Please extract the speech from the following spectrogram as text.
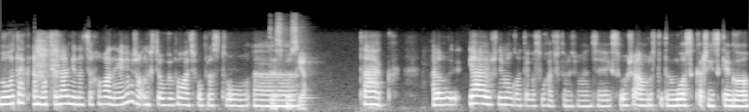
Było tak emocjonalnie nacechowane. Ja wiem, że on chciał wywołać po prostu. E, dyskusja. Tak. Ale ja już nie mogłam tego słuchać w którymś momencie. Jak słyszałam po prostu ten głos Kaczyńskiego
